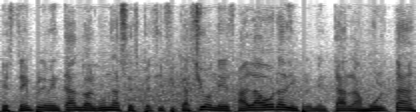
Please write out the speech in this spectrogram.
está implementando algunas especificaciones a la hora de implementar la multa.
